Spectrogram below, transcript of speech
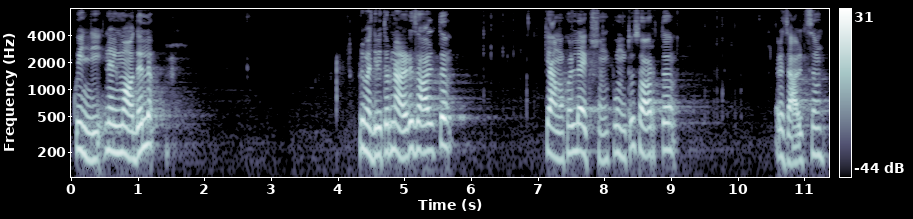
Quindi nel model, prima di ritornare al result, chiamo collection.sort results.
